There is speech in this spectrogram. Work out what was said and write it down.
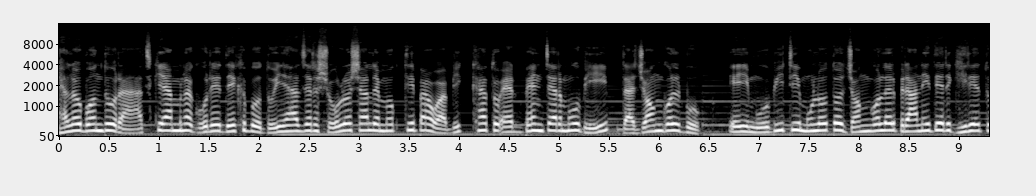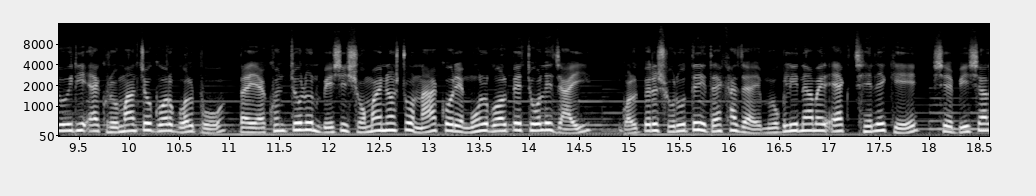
হ্যালো বন্ধুরা, আজকে আমরা ঘুরে দেখব দুই হাজার ষোলো সালে মুক্তি পাওয়া বিখ্যাত অ্যাডভেঞ্চার মুভি দ্য জঙ্গল বুক। এই মুভিটি মূলত জঙ্গলের প্রাণীদের ঘিরে তৈরি এক রোমাঞ্চকর গল্প, তাই এখন চলুন বেশি সময় নষ্ট না করে মূল গল্পে চলে যাই। গল্পের শুরুতেই দেখা যায় মুগলি নামের এক ছেলেকে সে বিশাল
